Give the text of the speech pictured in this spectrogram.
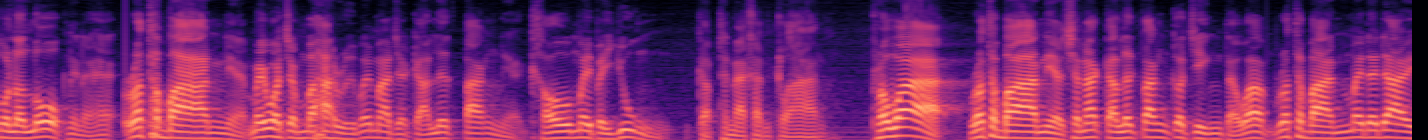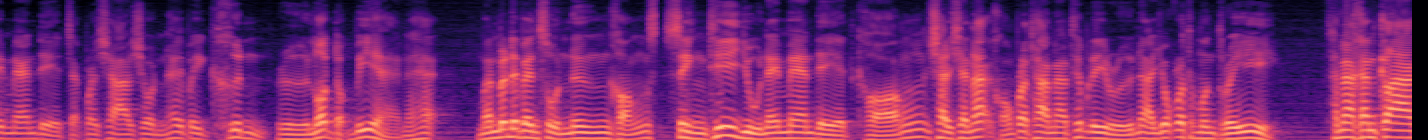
กลโลกเนี่ยนะฮะรัฐบาลเนี่ยไม่ว่าจะมาหรือไม่มาจากการเลือกตั้งเนี่ยเขาไม่ไปยุ่งกับธนาคารกลาง เพราะว่ารัฐบาลเนี่ยชนะการเลือกตั้งก็จริง แต่ว่ารัฐบาลไม่ได้ได้แมนเดตจากประชาชนให้ไปขึ้น หรือลดดอกเบี้ยนะฮะมันไม่ได้เป็นส่วนหนึ่งของสิ่งที่อยู่ในแมนเดตของชัยชนะของประธานาธิบดีหรือนายกรัฐมนตรี ธนาคารกลาง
